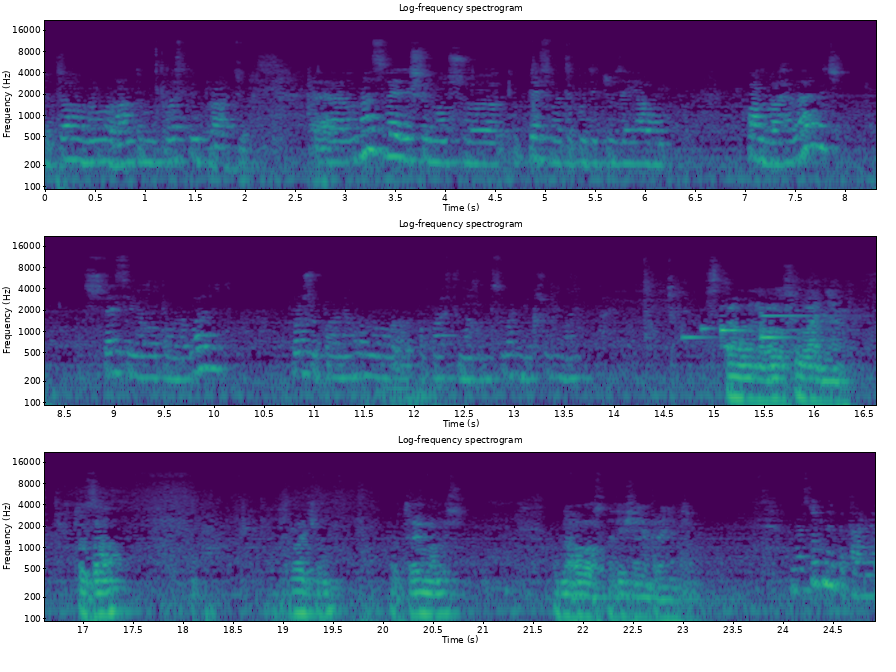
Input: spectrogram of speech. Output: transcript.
до цього меморандуму про співпрацю. Е, У нас вирішено, що підписувати буде цю заяву пан Вагелевич, сесія його повноважить. Прошу пане голову покласти на голосування, якщо немає. Ставлю на голосування. Хто за? Проти? Утримались? Одноголосно рішення прийнято. Наступне питання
